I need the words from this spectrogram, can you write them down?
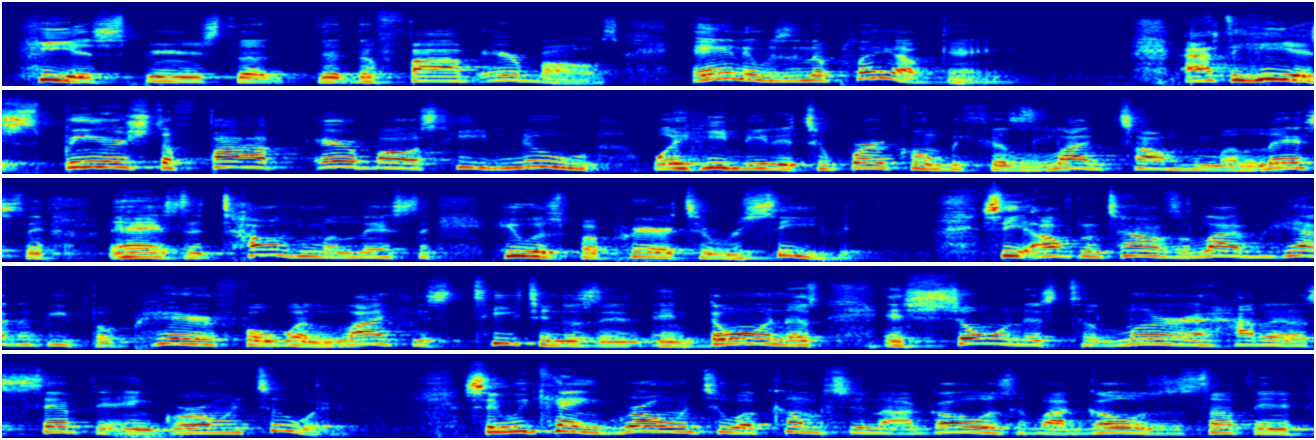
he experienced the, the, the five air balls. And it was in the playoff game. After he experienced the five air balls, he knew what he needed to work on because life taught him a lesson. And as it taught him a lesson, he was prepared to receive it. See, oftentimes in life, we have to be prepared for what life is teaching us and, throwing us and showing us to learn how to accept it and grow into it. See, we can't grow into accomplishing our goals if our goals are something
